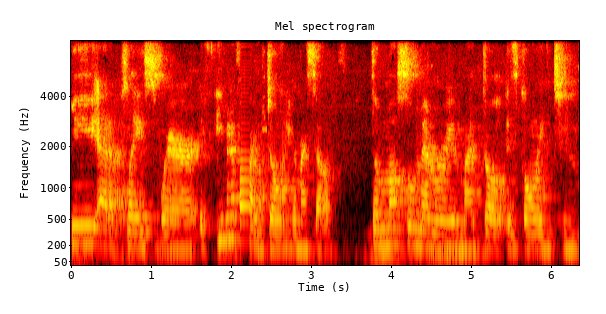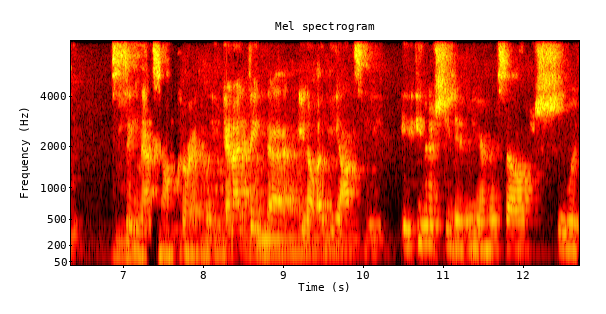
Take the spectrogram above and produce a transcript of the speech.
be at a place where if even if I don't hear myself, the muscle memory of my throat is going to sing that song correctly. And I think that you know, a Beyonce, even if she didn't hear herself, she would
